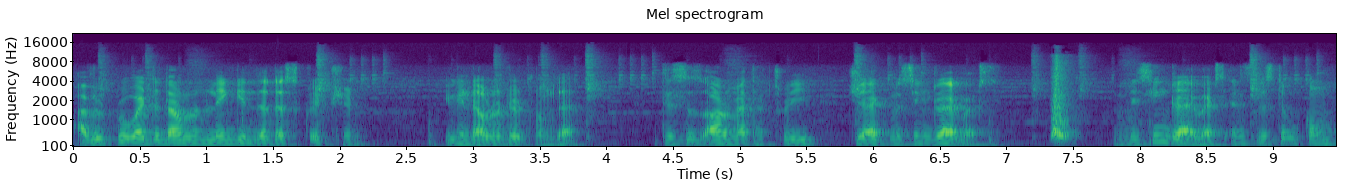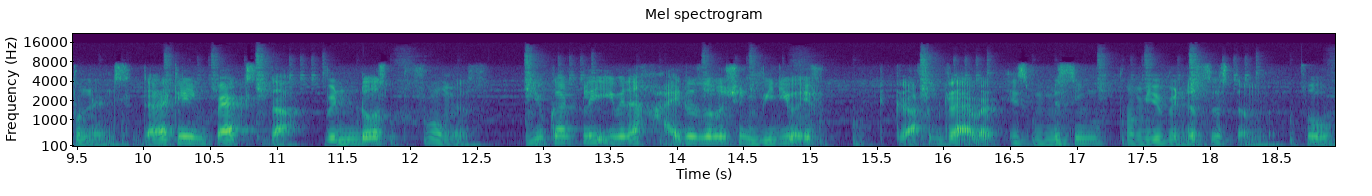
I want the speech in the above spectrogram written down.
I will provide the download link in the description. You can download it from there. This is our method 3 check missing drivers. Missing drivers and system components directly impacts the windows performance. You can't play even a high resolution video if graphic driver is missing from your windows system. So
